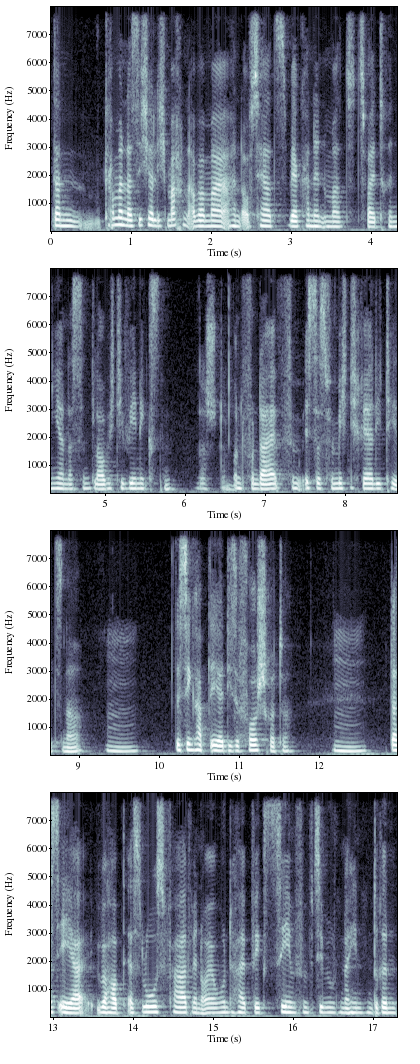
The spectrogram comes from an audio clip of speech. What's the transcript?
dann kann man das sicherlich machen, aber mal Hand aufs Herz, wer kann denn immer zu zweit trainieren? Das sind, glaube ich, die wenigsten. Das stimmt. Und von daher ist das für mich nicht realitätsnah. Mhm. Deswegen habt ihr ja diese Vorschritte. Mhm dass ihr ja überhaupt erst losfahrt, wenn euer Hund halbwegs 10, 15 Minuten da hinten drin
